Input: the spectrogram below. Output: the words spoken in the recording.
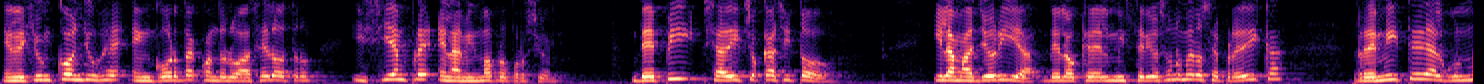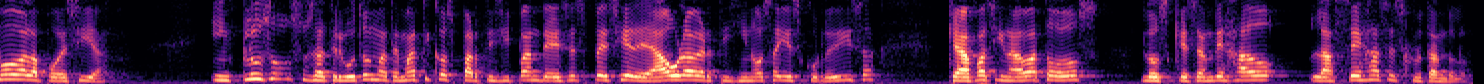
en el que un cónyuge engorda cuando lo hace el otro y siempre en la misma proporción. De pi se ha dicho casi todo, y la mayoría de lo que del misterioso número se predica remite de algún modo a la poesía. Incluso sus atributos matemáticos participan de esa especie de aura vertiginosa y escurridiza que ha fascinado a todos los que se han dejado las cejas escrutándolo.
